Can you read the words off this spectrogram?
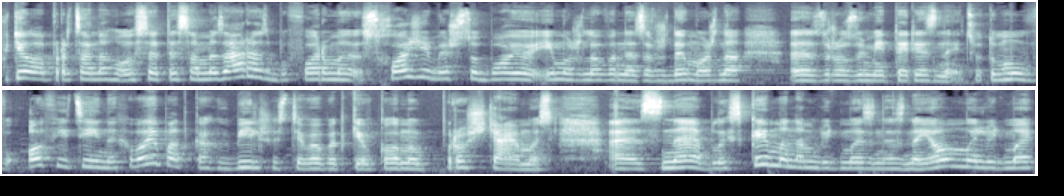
Хотіла про це наголосити саме зараз, бо форми схожі між собою, і можливо не завжди можна зрозуміти різницю. Тому в офіційних випадках, в більшості випадків, коли ми прощаємось е, з неблизькими нам людьми, з незнайомими людьми,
